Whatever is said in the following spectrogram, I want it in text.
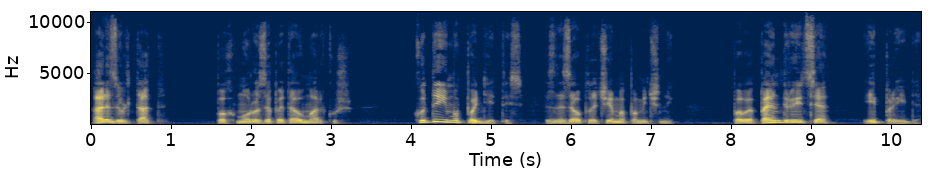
А результат? похмуро запитав Маркуш. Куди йому подітись? знизав плечима помічник. Повипендрюється і прийде.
